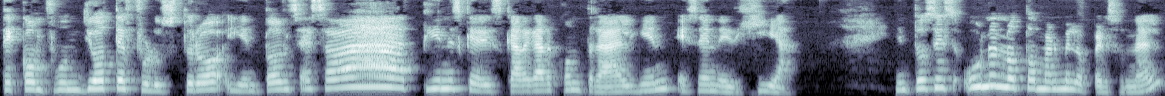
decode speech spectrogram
te confundió, te frustró y entonces, ¡ah! Tienes que descargar contra alguien esa energía. Entonces, uno, no tomármelo personal,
